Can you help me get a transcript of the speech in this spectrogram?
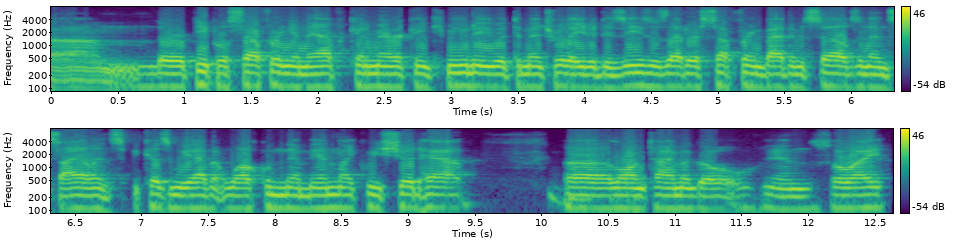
um, there are people suffering in the African American community with dementia related diseases that are suffering by themselves and in silence because we haven't welcomed them in like we should have uh, a long time ago. And so I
